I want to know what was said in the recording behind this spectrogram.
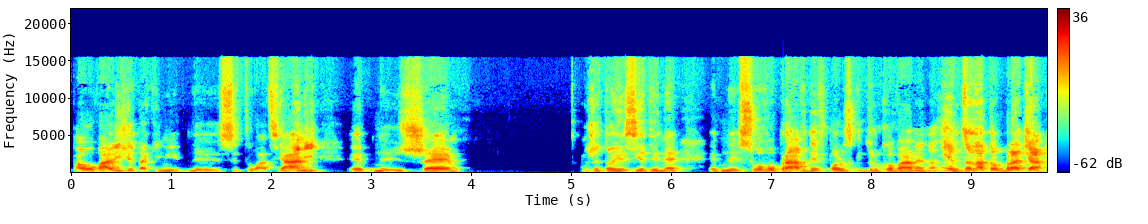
pałowali się takimi sytuacjami, że że to jest jedyne słowo prawdy w Polsce drukowane. No nie wiem, co na to bracia,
